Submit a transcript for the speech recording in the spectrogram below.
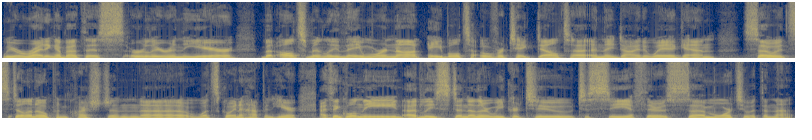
We were writing about this earlier in the year, but ultimately they were not able to overtake Delta and they died away again. So it's still an open question uh, what's going to happen here. I think we'll need at least another week or two to see if there's uh, more to it than that.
